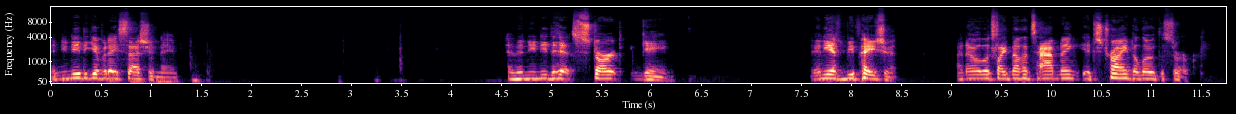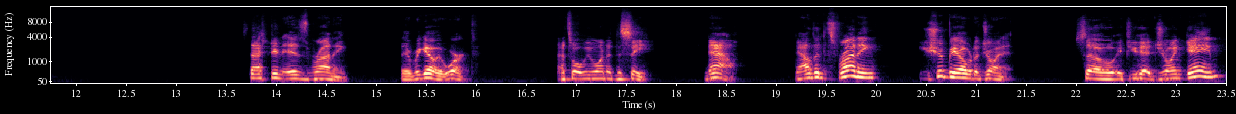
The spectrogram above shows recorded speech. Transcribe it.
and you need to give it a session name. And then you need to hit start game. And you have to be patient. I know it looks like nothing's happening. It's trying to load the server. Session is running. There we go. It worked. That's what we wanted to see. Now, now that it's running, you should be able to join it. So if you hit join game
